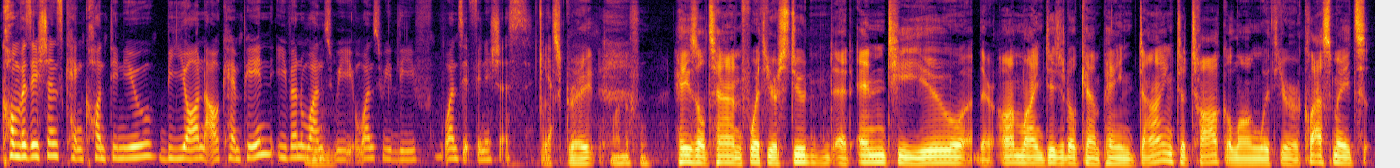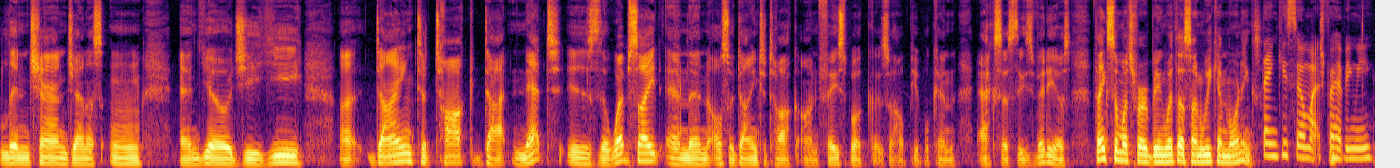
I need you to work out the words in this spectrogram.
conversations can continue beyond our campaign, even once hmm. we once we leave, once it finishes. That's great. Wonderful. Hazel Tan, fourth year student at NTU, their online digital campaign Dying to Talk, along with your classmates Lin Chan, Janice Ng, and Yo Ji Yi. Uh, dyingtotalk.net is the website, and then also Dying to Talk on Facebook is how people can access these videos. Thanks so much for being with us on Weekend Mornings. Thank you so much for having me.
